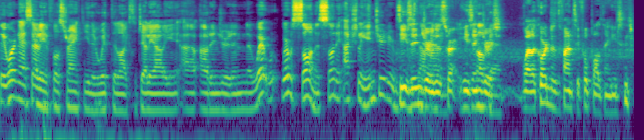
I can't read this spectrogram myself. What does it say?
They weren't necessarily at full strength either with the likes of Dele Alli out, out injured. And uh, where where was Son? Is Son actually injured? Or He's injured. far, he's injured. Okay. Well, according to the fancy football thing, he's injured.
